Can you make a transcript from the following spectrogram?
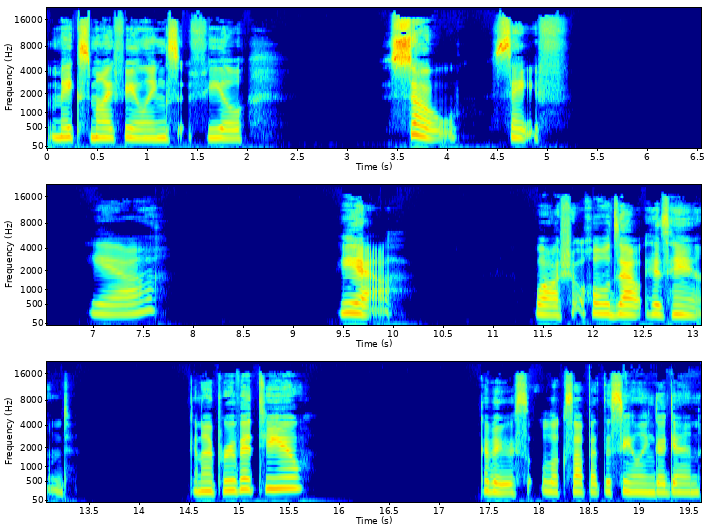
makes my feelings feel so safe. Yeah? Yeah. Wash holds out his hand. Can I prove it to you? Caboose looks up at the ceiling again,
